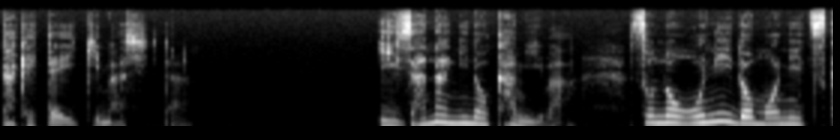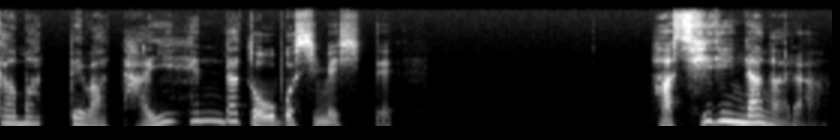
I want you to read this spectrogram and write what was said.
かけていきましたイザナギの神はその鬼どもに捕まっては大変だとおぼしめして走りながら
